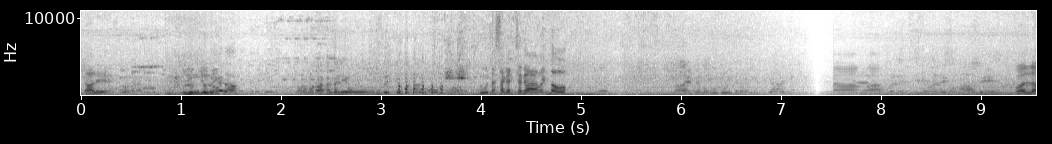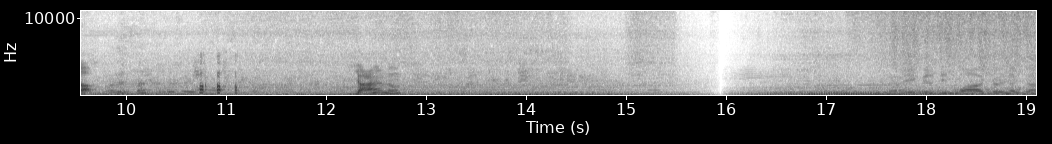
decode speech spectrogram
Dali. Tulong-tulong yan ah. Para makakagal yung break yung Tuta, sagad-sagaran no. Kaya nga. Wala. Yan, no? May built-in washer na siya.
